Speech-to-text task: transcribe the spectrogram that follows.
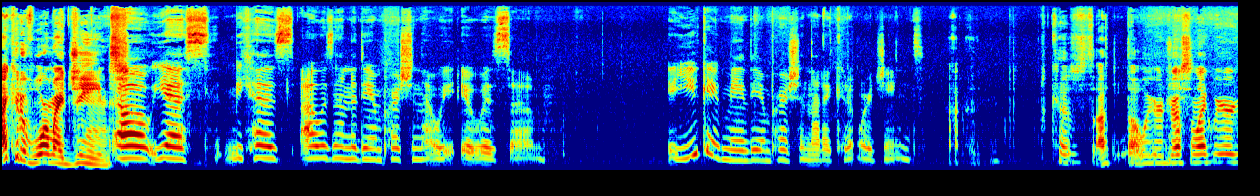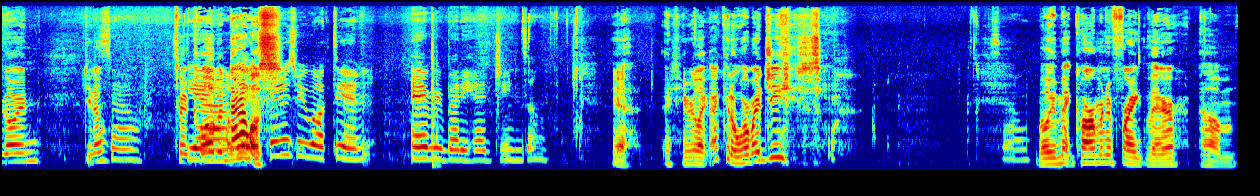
I could have wore my jeans. Oh yes, because I was under the impression that we. It was. Um, you gave me the impression that I couldn't wear jeans. because I thought we were dressing like we were going, you know, So to a yeah, club in we- Dallas. As soon as we walked in, everybody had jeans on. Yeah, and you were like, I could have wore my jeans. So But we met Carmen and Frank there. Um,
